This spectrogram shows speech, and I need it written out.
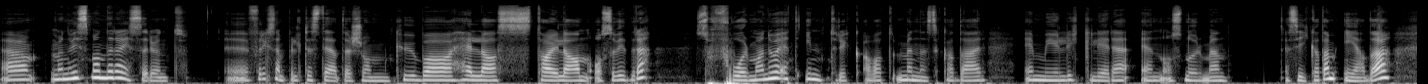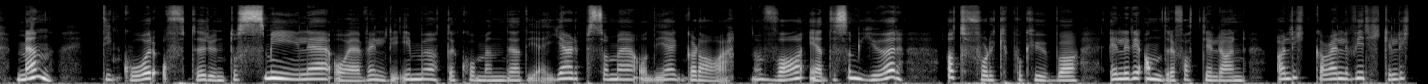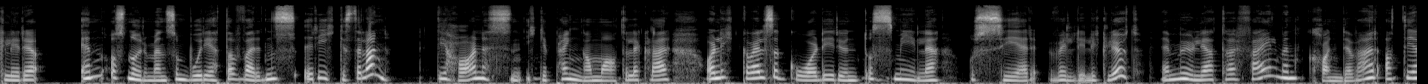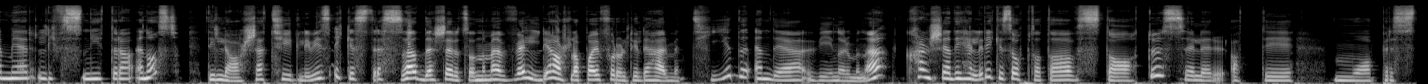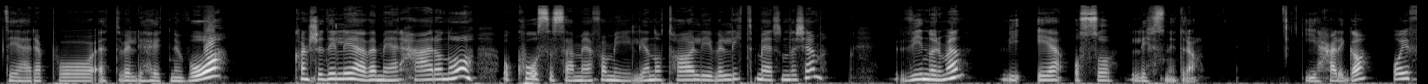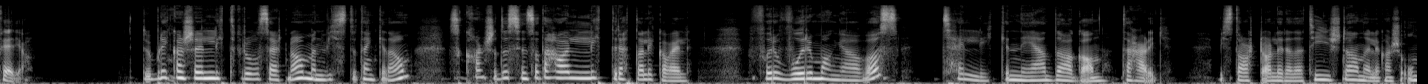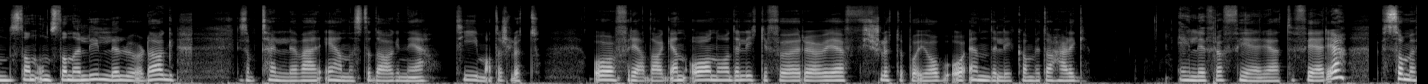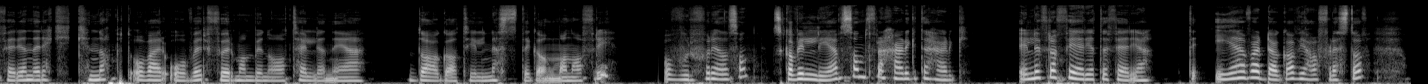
Uh, men hvis man reiser rundt, uh, f.eks. til steder som Cuba, Hellas, Thailand osv., så, videre, så får man jo et inntrykk av at mennesker der er mye lykkeligere enn oss nordmenn. Jeg sier ikke at de er det, men de går ofte rundt og smiler og er veldig imøtekommende, de er hjelpsomme og de er glade. Hva er det som gjør at folk på Cuba eller i andre fattige land allikevel virker lykkeligere enn oss nordmenn som bor i et av verdens rikeste land? De har nesten ikke penger, mat eller klær, og allikevel så går de rundt og smiler og ser veldig lykkelige ut. Det er mulig jeg tar feil, men kan det være at de er mer livsnytere enn oss? De lar seg tydeligvis ikke stresse, det ser ut som de er veldig avslappa i forhold til det her med tid enn det vi nordmenn er. Kanskje er de heller ikke så opptatt av status, eller at de må prestere på et veldig høyt nivå. Kanskje de lever mer her og nå, og koser seg med familien og tar livet litt mer som det kommer. Vi nordmenn, vi er også livsnytere i helga og i feria. Du blir kanskje litt provosert nå, men hvis du tenker deg om, så kanskje du syns at jeg har litt rett allikevel. For hvor mange av oss teller ikke ned dagene til helg? Vi starter allerede tirsdag, eller kanskje onsdag, onsdag er lille lørdag. Liksom teller hver eneste dag ned, timer til slutt. Og fredagen, og nå er det like før vi slutter på jobb, og endelig kan vi ta helg eller fra ferie til ferie. Sommerferien rekker knapt å være over før man begynner å telle ned dager til neste gang man har fri. Og hvorfor er det sånn? Skal vi leve sånn fra helg til helg? Eller fra ferie til ferie? Det er hverdager vi har flest av,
